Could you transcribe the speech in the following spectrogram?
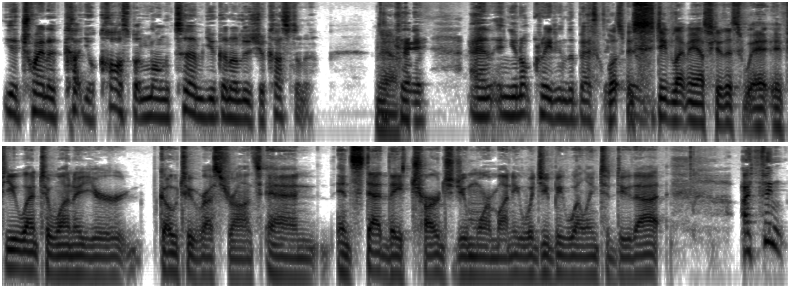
you're trying to cut your cost, but long term you're going to lose your customer. Yeah. Okay, and and you're not creating the best. Well, Steve, let me ask you this: If you went to one of your go-to restaurants and instead they charged you more money, would you be willing to do that? I think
